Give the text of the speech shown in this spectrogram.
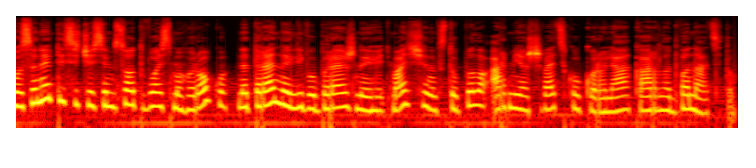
Восени 1708 року на терени лівобережної Гетьманщини вступила армія шведського короля Карла XII.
